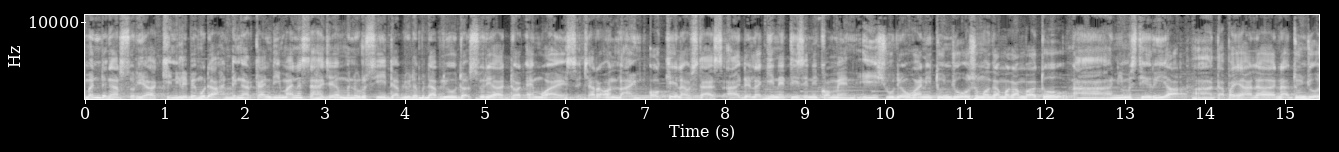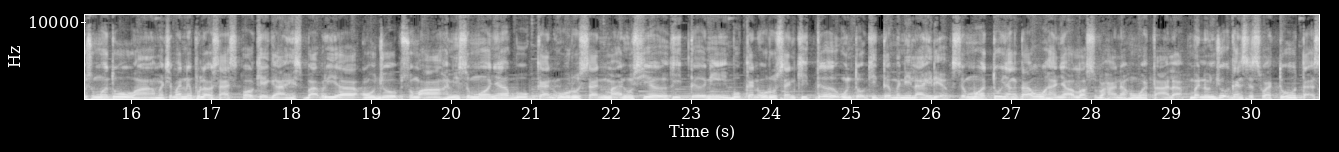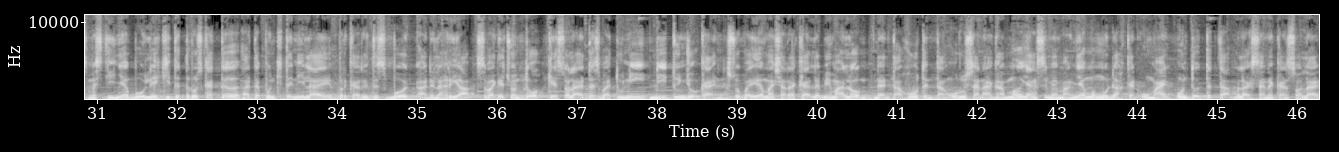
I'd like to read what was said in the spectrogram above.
Mendengar Suria kini lebih mudah. Dengarkan di mana sahaja menerusi www.suria.my secara online. Okey lah Ustaz. Ada lagi netizen ni komen Isu dia orang ni tunjuk semua gambar-gambar tu. Ha, Ni mesti riak. Ha, Tak payahlah nak tunjuk semua tu. Ha, Macam mana pula Ustaz? Okay guys. Bab riak, ujub, sum'ah Ni semuanya bukan urusan manusia Kita ni. Bukan urusan kita Untuk kita menilai dia. Semua tu yang tahu hanya Allah Subhanahu Taala. Menunjukkan sesuatu Tak semestinya boleh kita terus kata Ataupun kita nilai perkara tersebut adalah riak. Sebagai contoh Kes solat atas batu ni ditunjukkan supaya masyarakat lebih maklum dan tahu tentang urusan agama yang sememangnya memudahkan umat untuk tetap melaksanakan solat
